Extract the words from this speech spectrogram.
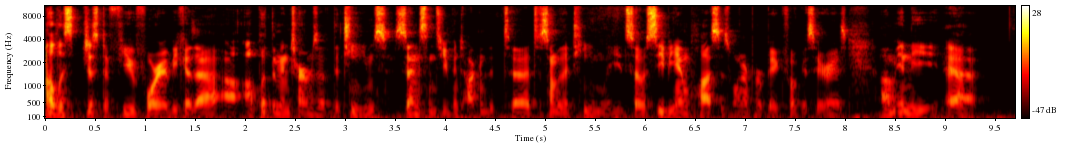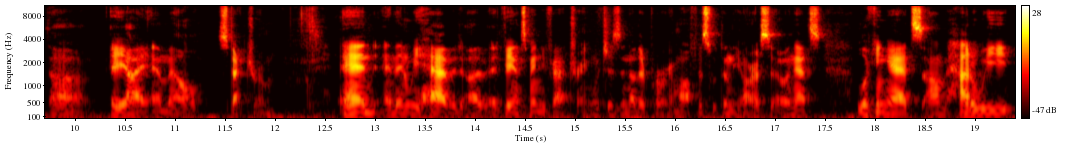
I'll list just a few for you because uh, I'll put them in terms of the teams since since you've been talking to, to, to, some of the team leads. So CBM Plus is one of our big focus areas um, in the uh, uh, AI ML spectrum. And, and then we have uh, advanced manufacturing, which is another program office within the RSO. And that's looking at um, how do we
